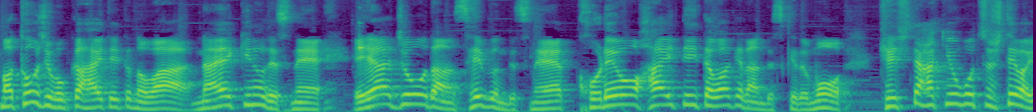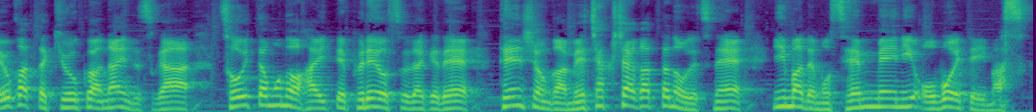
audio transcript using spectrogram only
まあ、当時僕が履いていたのは、ナイキのですね、エアジョーダン7ですね。これを履いていたわけなんですけども、決して履き心地としては良かった記憶はないんですが、そういったものを履いてプレーをするだけで、テンションがめちゃくちゃ上がったのをですね、今でも鮮明に覚えています。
